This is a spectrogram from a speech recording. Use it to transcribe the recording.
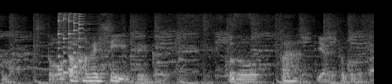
このちょっと音ハメシーンというかですねこのバーンってやるところとか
